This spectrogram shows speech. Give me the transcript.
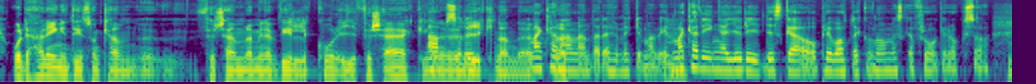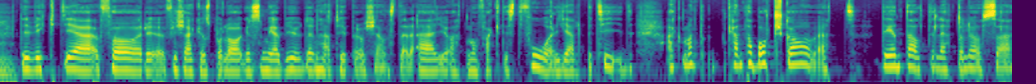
Och det här är ingenting som kan eh, försämra mina villkor i försäkringen eller Absolut. liknande. Man kan Nej. använda det hur mycket man vill. Man kan ringa juridiska och privatekonomiska frågor också. Det viktiga för eh, försäkringsbolagen som erbjuder den här typen av tjänster är ju att man faktiskt får hjälp i tid. Att man kan ta bort skavet. Det är inte alltid lätt att lösa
